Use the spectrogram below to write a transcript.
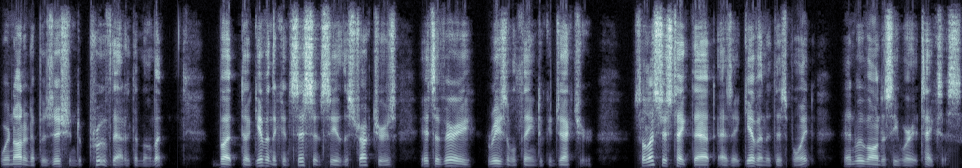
We're not in a position to prove that at the moment, but uh, given the consistency of the structures, it's a very reasonable thing to conjecture. So let's just take that as a given at this point and move on to see where it takes us.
